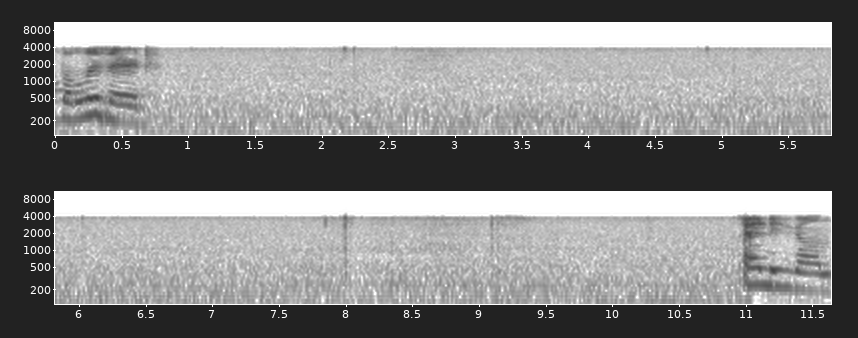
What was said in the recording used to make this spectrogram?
the lizard. And he's gone.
